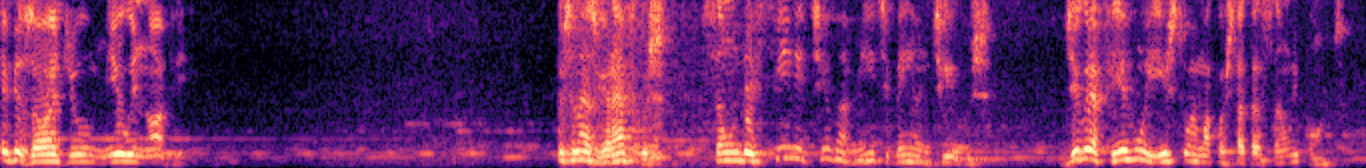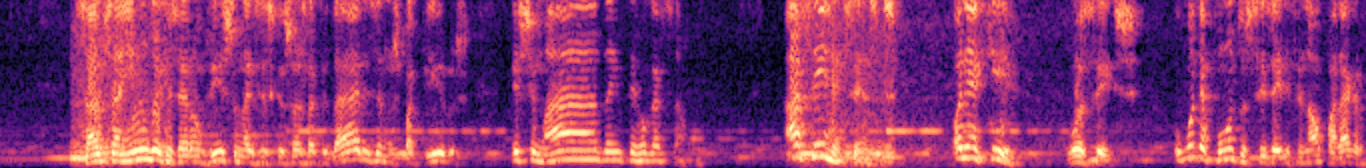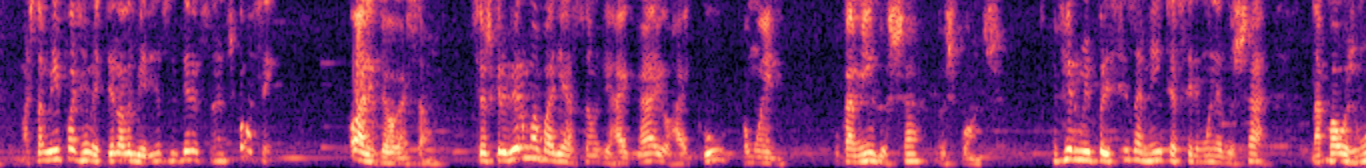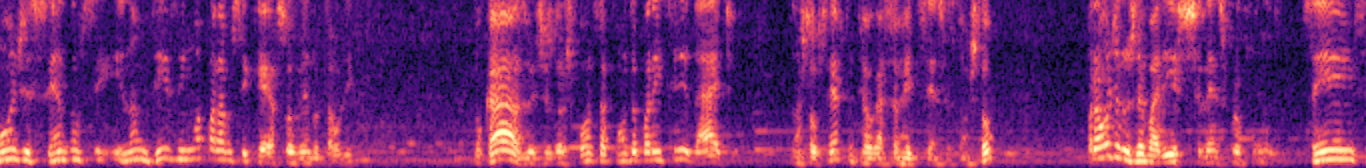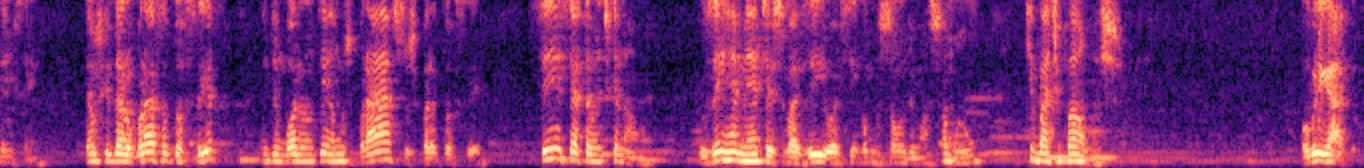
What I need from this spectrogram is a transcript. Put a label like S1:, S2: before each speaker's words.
S1: Episódio 1009. Os sinais gráficos são definitivamente bem antigos. Digo e afirmo, e isto é uma constatação e ponto. Sabe-se ainda que já eram vistos nas inscrições lapidares e nos papiros estimada interrogação. Ah, sim, reticências. Olhem aqui, vocês. O ponto é ponto, seja ele final, parágrafo, mas também pode remeter a labirintos interessantes. Como assim? Ora, interrogação. Se eu escrever uma variação de haikai ou haiku, como em O Caminho do Chá, dos pontos, refiro-me precisamente à cerimônia do chá, na qual os monges sentam-se e não dizem uma palavra sequer sorvendo tal líquido. No caso, estes dois pontos apontam para a infinidade. Não estou certo? Interrogação reticências, não estou? Para onde nos levaria este silêncio profundo? Sim, sim, sim. Temos que dar o braço a torcer, muito embora não tenhamos braços para torcer. Sim, certamente que não. O Zen remete a esse vazio, assim como o som de uma só mão, que bate palmas. Obrigado.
